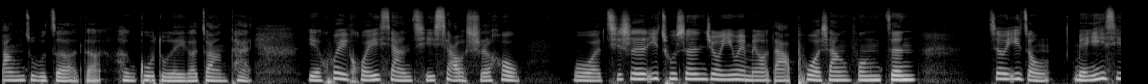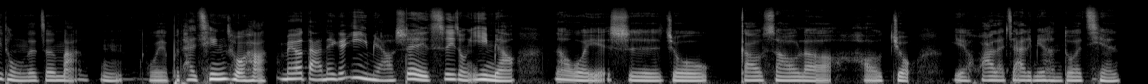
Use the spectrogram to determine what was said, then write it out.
帮助者的，很孤独的一个状态。也会回想起小时候。我其实一出生就因为没有打破伤风针，就一种免疫系统的针嘛，嗯，我也不太清楚哈。没有打那个疫苗是，对，是一种疫苗。那我也是就高烧了好久，也花了家里面很多钱。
